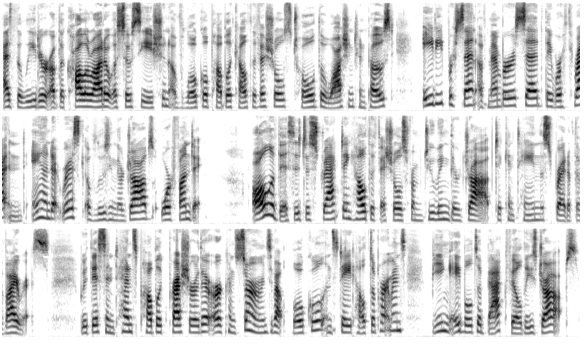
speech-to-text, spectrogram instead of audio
As the leader of the Colorado Association of Local Public Health Officials told the Washington Post, 80% of members said they were threatened and at risk of losing their jobs or funding. All of this is distracting health officials from doing their job to contain the spread of the virus. With this intense public pressure, there are concerns about local and state health departments being able to backfill these jobs.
